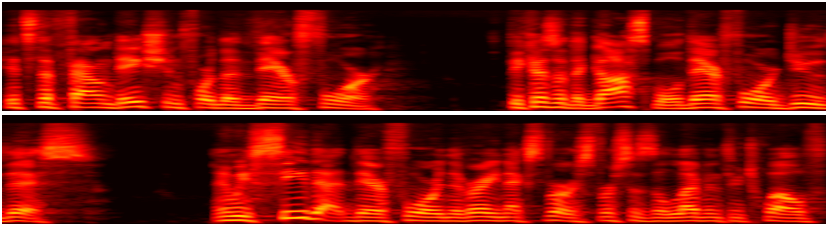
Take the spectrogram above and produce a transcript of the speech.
It's the foundation for the therefore. Because of the gospel, therefore do this. And we see that therefore in the very next verse, verses 11 through 12.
